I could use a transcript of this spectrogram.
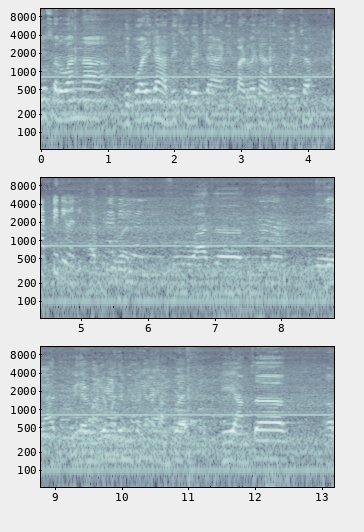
सो सर्वांना दिवाळीच्या हार्दिक शुभेच्छा आणि पाडव्याच्या हार्दिक शुभेच्छा. Happy Diwali happy Diwali so आज अ, तुम्ही लोकं म्हणजे आज या व्हिडिओमध्ये मी सगळ्यांना सांगतोय की आमचं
